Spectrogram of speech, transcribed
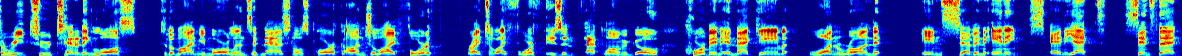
3 2 10 inning loss to the Miami Marlins at Nationals Park on July 4th, right? July 4th isn't that long ago. Corbin in that game, one run in seven innings. And yet, since then,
